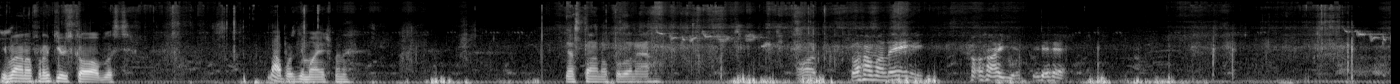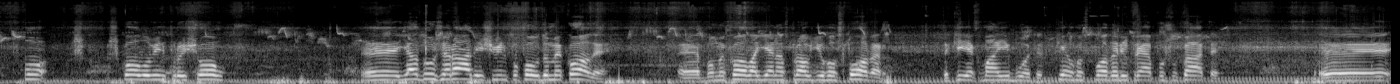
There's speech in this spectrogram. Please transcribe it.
Івано-Франківська область. На, познімаєш мене. Я стану коло є? ти? О, ш- Школу він пройшов. Е, я дуже радий, що він попав до Миколи. Е, бо Микола є насправді господар, такий, як має бути. Таких господарів треба пошукати. Е,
